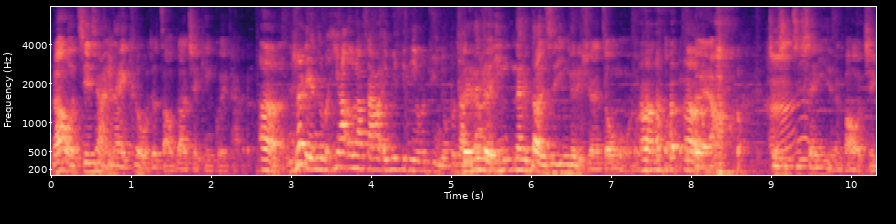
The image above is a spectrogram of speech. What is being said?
然后我接下来那一刻，我就找不到 check in 柜台了。嗯，你说连什么一号、二号、三号 A B C D E F G 你都不知道？对，那个英那个到底是英格里学还是中文我都看不懂对，然后就是资深艺人帮我 check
